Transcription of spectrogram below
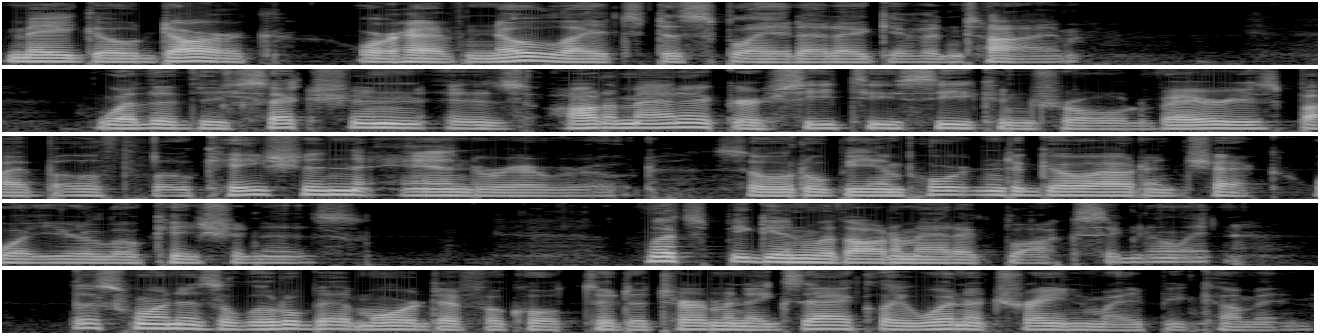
may go dark or have no lights displayed at a given time. Whether the section is automatic or CTC controlled varies by both location and railroad, so it'll be important to go out and check what your location is. Let's begin with automatic block signaling. This one is a little bit more difficult to determine exactly when a train might be coming,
